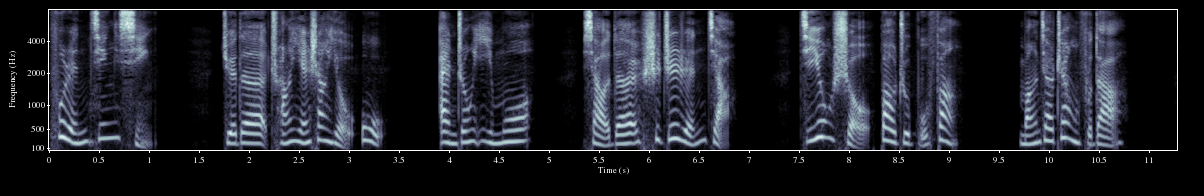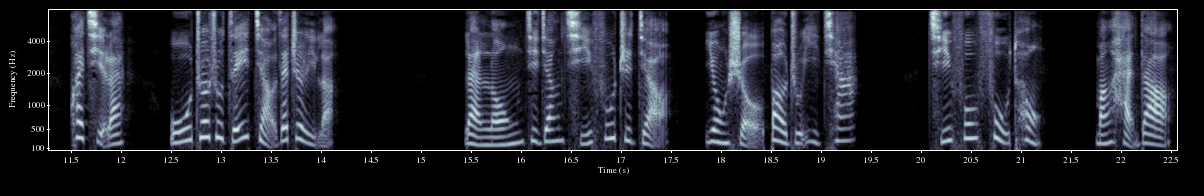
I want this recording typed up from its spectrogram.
妇人惊醒，觉得床沿上有物，暗中一摸，晓得是只人脚，即用手抱住不放，忙叫丈夫道：“快起来，吾捉住贼脚在这里了。”懒龙即将其夫之脚用手抱住一掐，其夫腹痛。忙喊道：“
